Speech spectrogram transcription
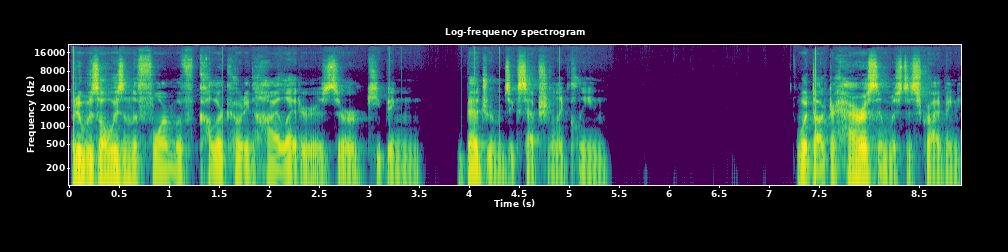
but it was always in the form of color coding highlighters or keeping bedrooms exceptionally clean. What Dr. Harrison was describing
